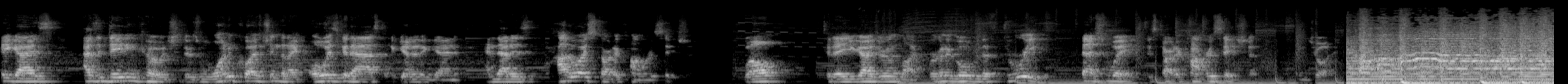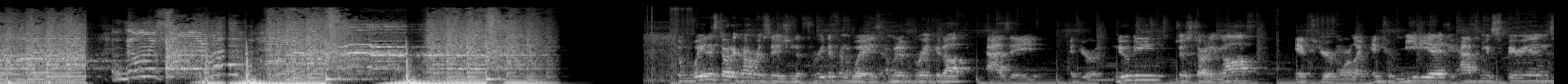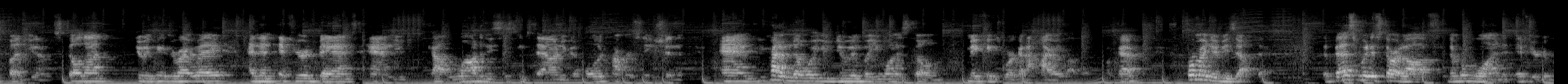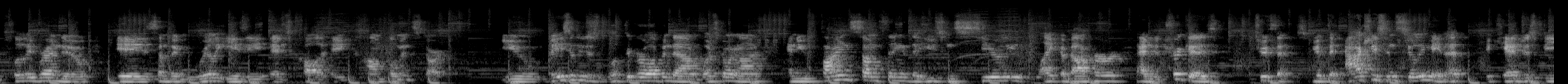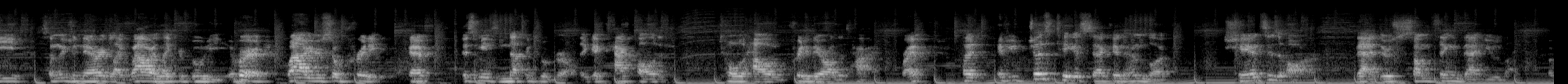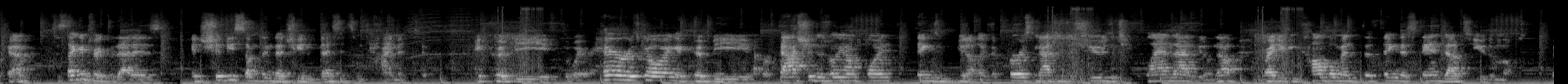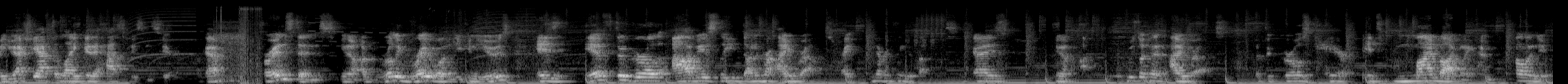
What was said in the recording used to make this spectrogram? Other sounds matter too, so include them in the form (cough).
Hey guys, as a dating coach, there's one question that I always get asked again and again, and that is how do I start a conversation? Well, today you guys are in luck. We're gonna go over the three best ways to start a conversation. Enjoy. The way to start a conversation, the three different ways, I'm gonna break it up as a, if you're a newbie, just starting off, if you're more like intermediate, you have some experience, but you know, still not doing things the right way. And then if you're advanced and you've got a lot of these systems down, you can hold a conversation and you kind of know what you're doing, but you want to still make things work at a higher level, okay? For my newbies out there, the best way to start off, number one, if you're completely brand new, is something really easy. It's called a compliment starter. You basically just look the girl up and down, what's going on, and you find something that you sincerely like about her. And the trick is two things. You have to actually sincerely mean it. It can't just be something generic like, wow, I like your booty, (laughs) or wow, you're so pretty, okay? This means nothing to a girl. They get catcalled and told how pretty they are all the time, right? But if you just take a second and look, chances are that there's something that you like, okay? The second trick to that is it should be something that she invested some time into. It could be the way her hair is going. It could be her fashion is really on point. Things, you know, like the purse matches the shoes. Did she plan that? You don't know, right? You can compliment the thing that stands out to you the most, but you actually have to like it. It has to be sincere. Okay. For instance, you know, a really great one you can use is if the girl obviously done her eyebrows, right? Never think about this, guys. You know, who's looking at eyebrows? But the girl's hair, it's mind-boggling. I'm telling you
